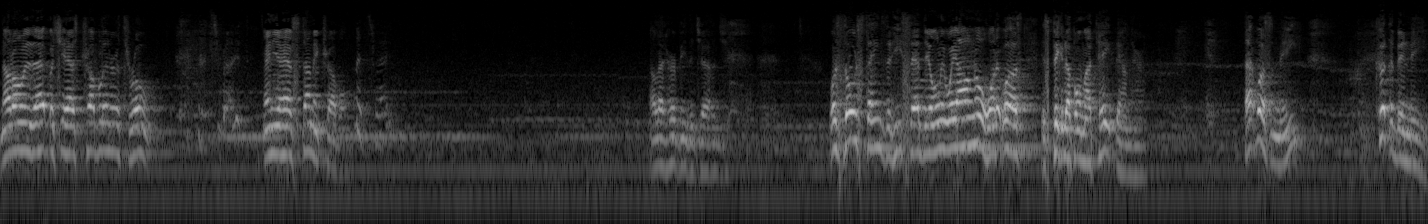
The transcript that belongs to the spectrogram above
Not only that, but she has trouble in her throat. That's right. And you have stomach trouble. That's right. I'll let her be the judge. Was those things that he said the only way I'll know what it was is pick it up on my tape down there. That wasn't me. Couldn't have been me.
